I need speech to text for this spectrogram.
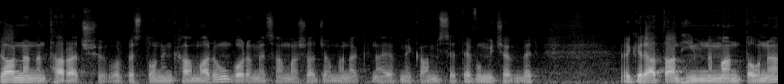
գարնան ընթառաջ որպես տոն ենք համարում, որը մեծ համար շատ ժամանակ նաև մեկ ամիս է տևում միջև մեր գրատան հիմնման տոնը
